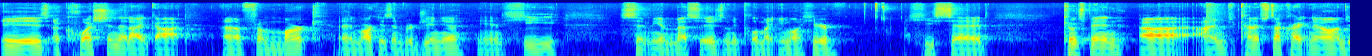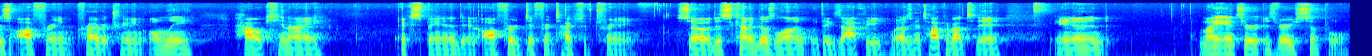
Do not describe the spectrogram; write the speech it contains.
is a question that I got uh, from Mark. And Mark is in Virginia. And he sent me a message. Let me pull my email here he said, Coach Ben, uh, I'm kind of stuck right now. I'm just offering private training only. How can I expand and offer different types of training? So, this kind of goes along with exactly what I was going to talk about today. And my answer is very simple.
